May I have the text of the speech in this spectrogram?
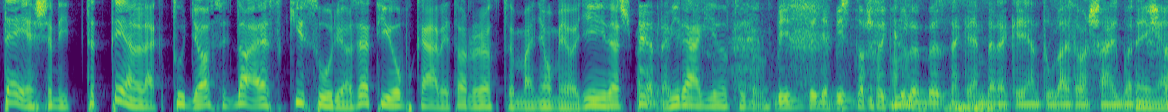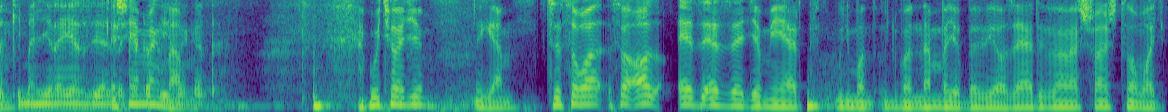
teljesen így, tehát tényleg tudja azt, hogy na, ez kiszúrja az etióp kávét, arra rögtön már nyomja, hogy édes, meg virágított, meg- Biztos, ugye biztos, hogy különböznek emberek ilyen tulajdonságban Igen. hogy ki mennyire érzi én ezeket meg az nem. Úgyhogy, igen. Szóval, szóval az- ez, ez egy, amiért úgymond, úgymond nem vagyok bevé az erdőben, mert sajnos tudom, hogy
